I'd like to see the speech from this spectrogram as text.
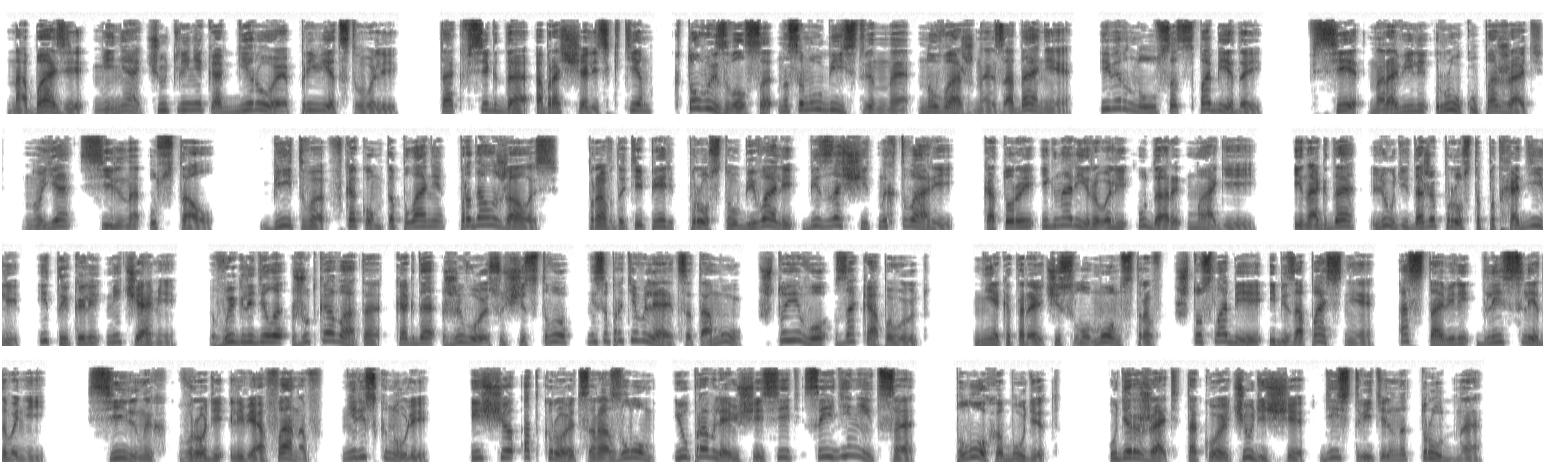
на базе меня чуть ли не как героя приветствовали. Так всегда обращались к тем, кто вызвался на самоубийственное, но важное задание и вернулся с победой. Все норовили руку пожать, но я сильно устал. Битва в каком-то плане продолжалась. Правда, теперь просто убивали беззащитных тварей, которые игнорировали удары магией. Иногда люди даже просто подходили и тыкали мечами. Выглядело жутковато, когда живое существо не сопротивляется тому, что его закапывают. Некоторое число монстров, что слабее и безопаснее, оставили для исследований. Сильных, вроде левиафанов, не рискнули. Еще откроется разлом, и управляющая сеть соединится. Плохо будет. Удержать такое чудище действительно трудно.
